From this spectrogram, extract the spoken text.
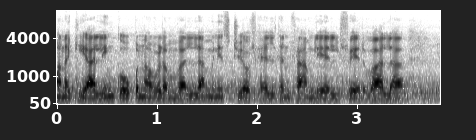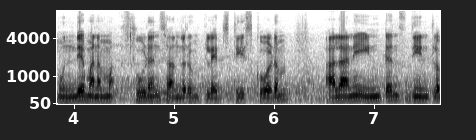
మనకి ఆ లింక్ ఓపెన్ అవ్వడం వల్ల ministry of health and family welfare వాళ్ళ ముందే మనం స్టూడెంట్స్ అందరం ప్లెడ్జ్ తీసుకోవడం. అలానే ఇంటర్న్స్ దీంట్లో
